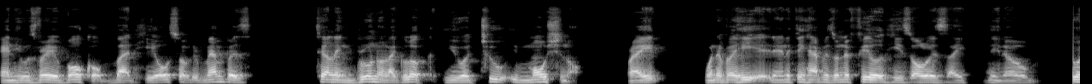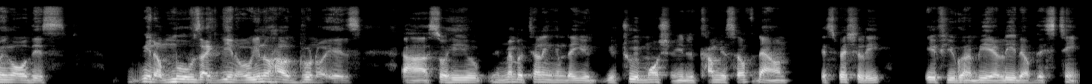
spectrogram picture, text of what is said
and he was very vocal. But he also remembers telling Bruno, like, look, you are too emotional, right? Whenever he anything happens on the field, he's always like, you know, doing all this, you know, moves like, you know, you know how Bruno is. Uh, so he remember telling him that you, you're too emotional. You need to calm yourself down, especially if you're going to be a leader of this team.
